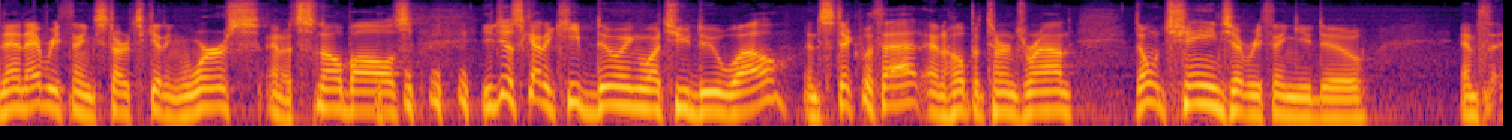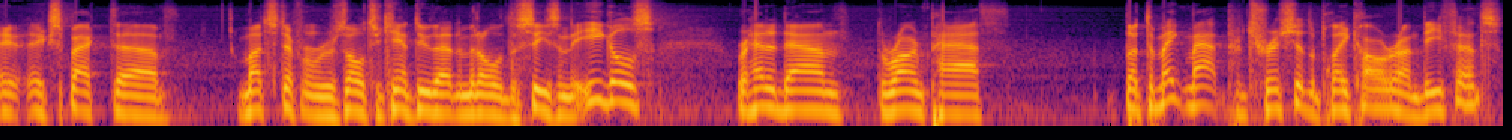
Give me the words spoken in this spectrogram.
and then everything starts getting worse and it snowballs. you just got to keep doing what you do well and stick with that and hope it turns around. Don't change everything you do and th- expect uh, much different results. You can't do that in the middle of the season. The Eagles were headed down the wrong path, but to make Matt Patricia the play caller on defense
